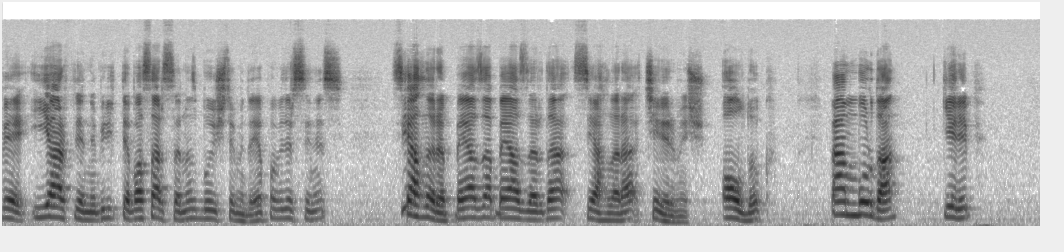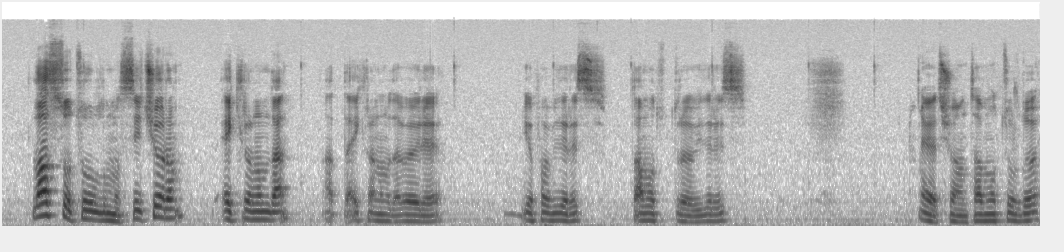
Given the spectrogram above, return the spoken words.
ve i harflerini birlikte basarsanız bu işlemi de yapabilirsiniz. Siyahları beyaza, beyazları da siyahlara çevirmiş olduk. Ben buradan gelip Lasso tool'umu seçiyorum ekranımdan. Hatta ekranımı da böyle yapabiliriz. Tam oturtturabiliriz. Evet şu an tam oturdu.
